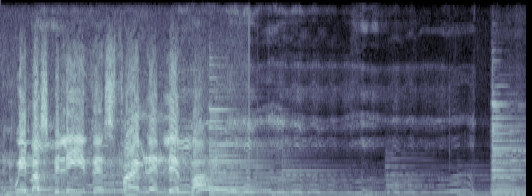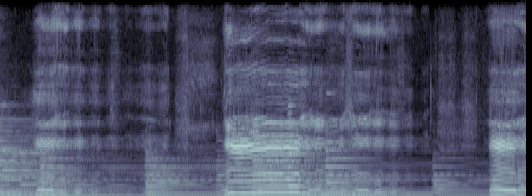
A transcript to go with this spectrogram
and we must believe this firmly and live by it. Mm-hmm.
